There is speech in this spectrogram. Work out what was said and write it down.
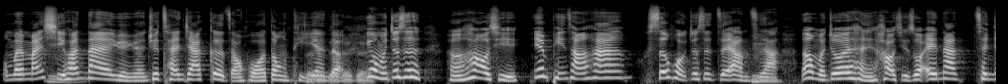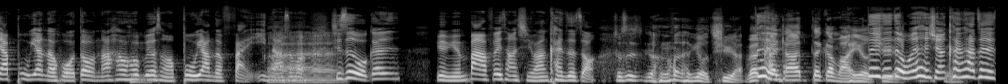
我们蛮喜欢带演员去参加各种活动体验的，对对对对对因为我们就是很好奇，因为平常他生活就是这样子啊，然后我们就会很好奇说，哎，那参加不一样的活动，然后他会不会有什么不一样的反应啊？什么？其实我跟演员爸非常喜欢看这种，就是很很有趣啊！不要看他在干嘛，很有趣、对对对，我也很喜欢看他在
